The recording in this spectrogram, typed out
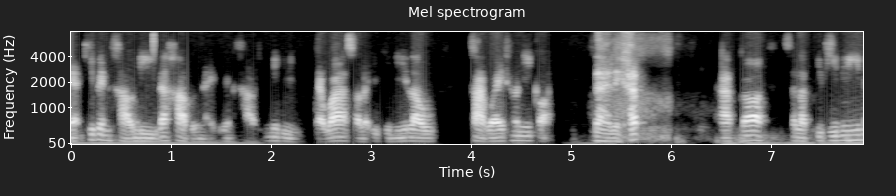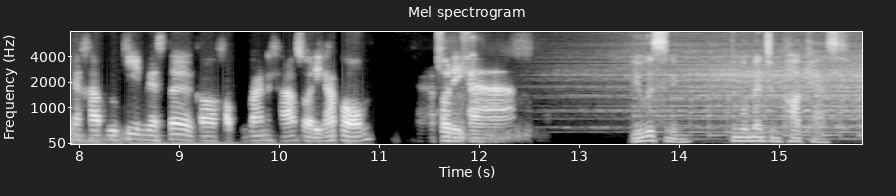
อะที่เป็นข่าวดีและข่าวแบบไหนเป็นข่าวที่ไม่ดี แต่ว่าสำหรับ EP นี้เราฝากไว้เท่านี้ก่อนได้เลยครับครับก็สำหรับ EP นี้นะครับ Rookie Investor ก็ขอบคุณมากนะครับ สวัสดีครับผมสวัสดีครับ You listening the Momentum Podcast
